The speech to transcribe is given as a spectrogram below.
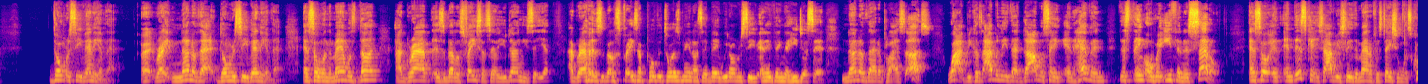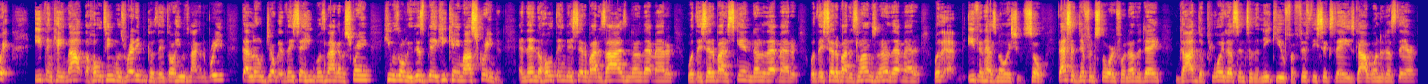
"Don't receive any of that." Right, right. None of that. Don't receive any of that. And so when the man was done, I grabbed Isabella's face. I said, Are you done? He said, Yeah. I grabbed Isabella's face. I pulled it towards me and I said, Babe, we don't receive anything that he just said. None of that applies to us. Why? Because I believe that God was saying in heaven, this thing over Ethan is settled. And so in, in this case, obviously the manifestation was quick. Ethan came out, the whole team was ready because they thought he was not going to breathe. That little joke, they say he was not going to scream. He was only this big. He came out screaming. And then the whole thing they said about his eyes, none of that mattered. What they said about his skin, none of that mattered. What they said about his lungs, none of that mattered. Well, uh, Ethan has no issues. So that's a different story for another day. God deployed us into the NICU for 56 days. God wanted us there.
